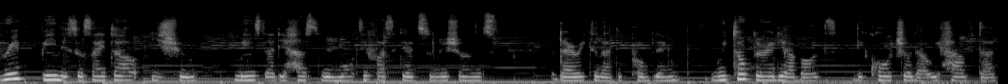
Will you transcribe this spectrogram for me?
rape being a societal issue means that there has to be multifaceted solutions directed at the problem. We talked already about the culture that we have that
